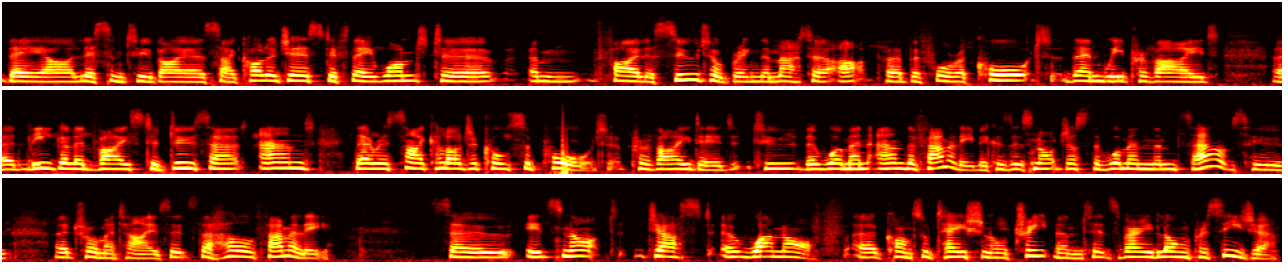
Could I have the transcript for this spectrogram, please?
They are listened to by a psychologist. If they want to um, file a suit or bring the matter up uh, before a court, then we provide uh, legal advice to do that. And there is psychological support provided to the woman and the family because it's not just the woman themselves who are traumatized, it's the whole family. So it's not just a one off uh, consultational treatment, it's a very long procedure.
